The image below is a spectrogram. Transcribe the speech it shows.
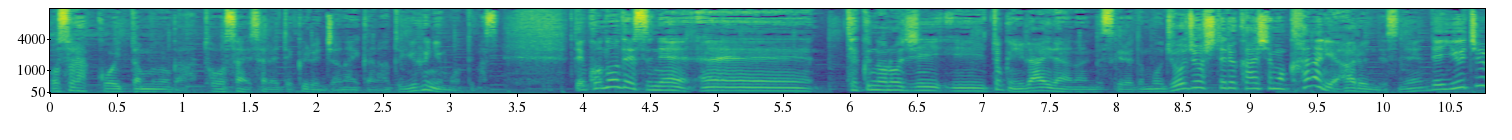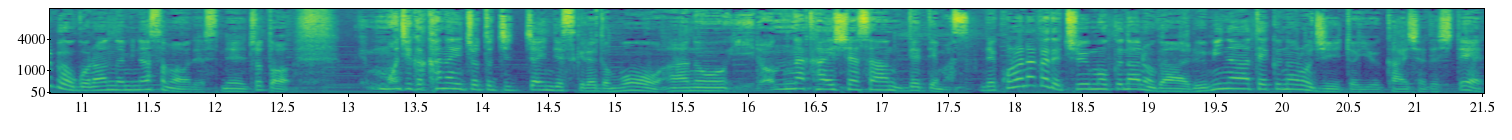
おそらくこういったものが搭載されてくるんじゃないかなというふうに思っています。でこのですね、えー、テクノロジー特にライダーなんですけれども上場している会社もかなりあるんですね。で YouTube をご覧の皆様はですねちょっと文字がかなりちょっとちっちゃいんですけれどもあのいろんな会社さん出てます。でこの中で注目なのがルミナーテクノロジーという会社でして、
